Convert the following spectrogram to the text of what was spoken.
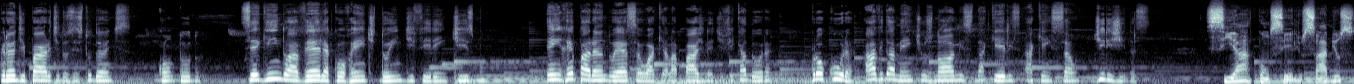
Grande parte dos estudantes, contudo, seguindo a velha corrente do indiferentismo, em reparando essa ou aquela página edificadora, procura avidamente os nomes daqueles a quem são dirigidas. Se há conselhos sábios,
